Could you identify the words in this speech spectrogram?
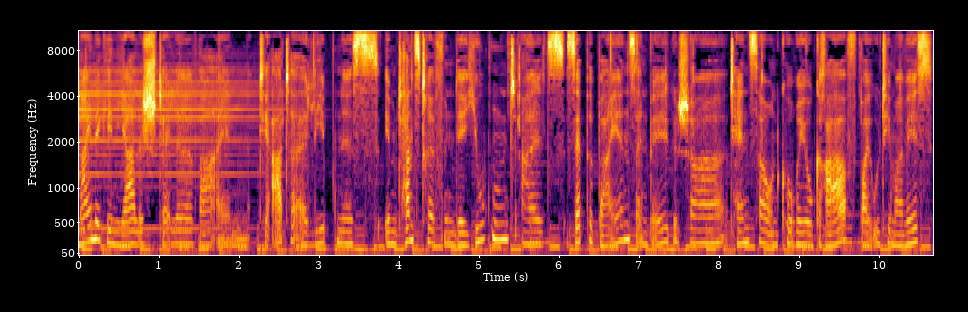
Meine geniale Stelle war ein Theatererlebnis im Tanztreffen der Jugend, als Seppe Bayens, ein belgischer Tänzer und Choreograf bei Ultima Ves,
